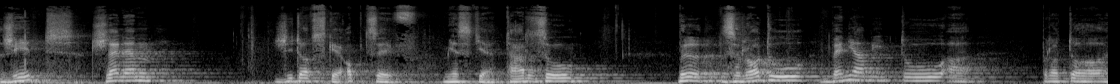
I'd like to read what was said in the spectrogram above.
Žid, členem židovské obce v městě Tarzu, byl z rodu Benjamitu a proto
